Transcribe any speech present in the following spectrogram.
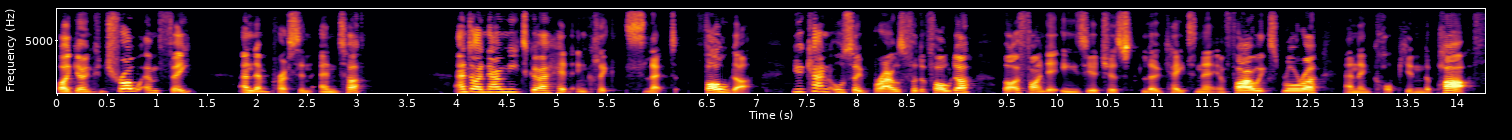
by going control and V and then pressing enter. And I now need to go ahead and click select folder. You can also browse for the folder but I find it easier just locating it in File Explorer and then copying the path.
